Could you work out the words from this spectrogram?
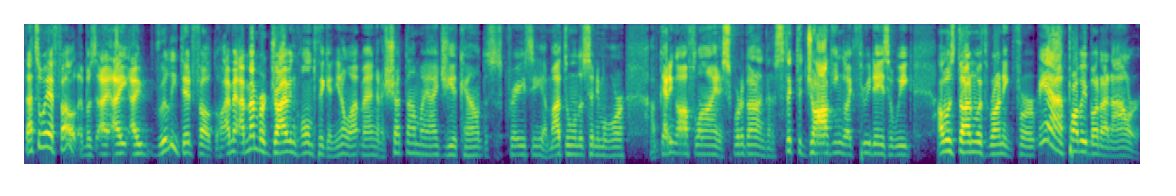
that's the way I felt. It was I, I, I really did felt. I mean, I remember driving home thinking, you know what, man, I'm gonna shut down my IG account. This is crazy. I'm not doing this anymore. I'm getting offline. I swear to God, I'm gonna stick to jogging like three days a week. I was done with running for yeah, probably about an hour.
